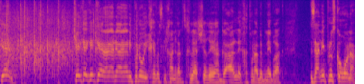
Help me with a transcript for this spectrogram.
כן. כן, כן, כן, כן, אני, אני, אני פנוי. חבר'ה, סליחה, אני רק צריך לאשר אה, הגעה לחתונה בבני ברק. זה אני פלוס קורונה.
